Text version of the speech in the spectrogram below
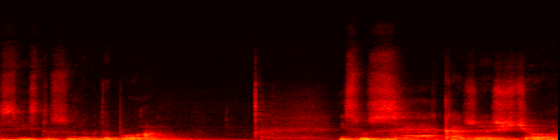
свій стосунок до Бога. Ісус каже, що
